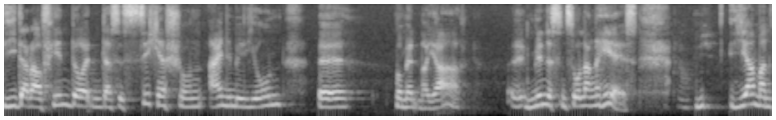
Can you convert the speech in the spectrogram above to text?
die darauf hindeuten, dass es sicher schon eine Million äh, Moment mal, ja, äh, mindestens so lange her ist. Ja, man,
